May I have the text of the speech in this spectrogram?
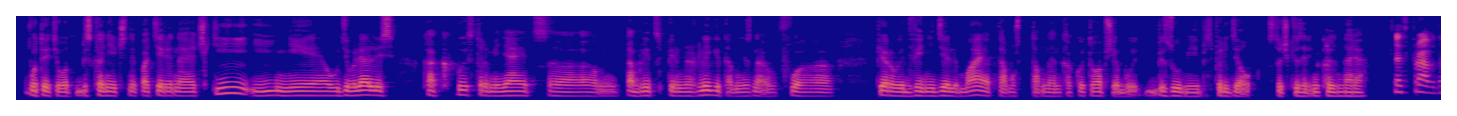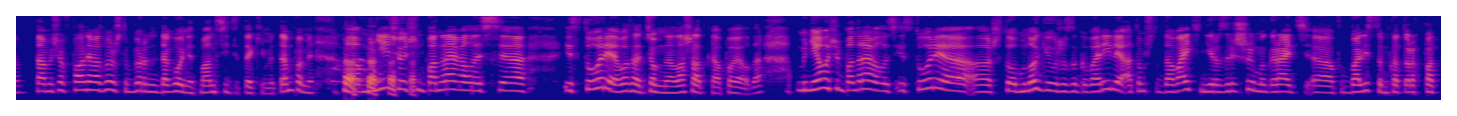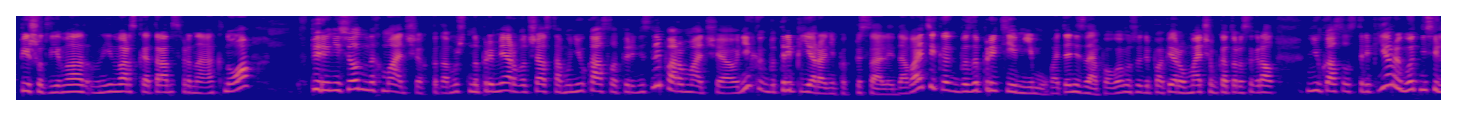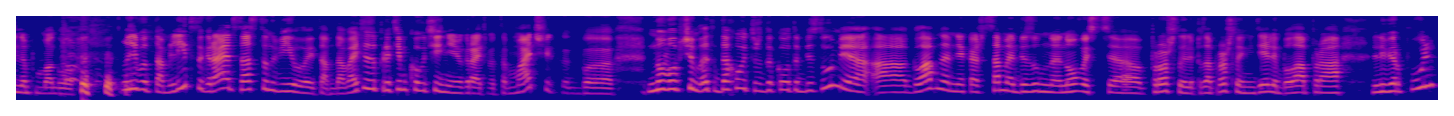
вот эти вот бесконечные потерянные очки и не удивлялись, как быстро меняется таблица премьер-лиги, там, не знаю, в э, первые две недели мая, потому что там, наверное, какой-то вообще будет безумие и беспредел с точки зрения календаря. Это правда. Там еще вполне возможно, что Бернли догонит Ман-Сити такими темпами. А, мне еще очень понравилась э, история, вот она темная лошадка АПЛ, да. Мне очень понравилась история, э, что многие уже заговорили о том, что давайте не разрешим играть э, футболистам, которых подпишут в, январ, в январское трансферное окно, в перенесенных матчах, потому что, например, вот сейчас там у Ньюкасла перенесли пару матчей, а у них как бы Трипьера они подписали. Давайте как бы запретим ему. Хотя, не знаю, по-моему, судя по первым матчам, который сыграл Ньюкасл с Трипьером, ему это не сильно помогло. Или вот там Лидс играет с Астон Виллой, там, давайте запретим Каутини играть в этом матче, как бы... Ну, в общем, это доходит уже до какого-то безумия, а главное, мне кажется, самая безумная новость э, прошлой или позапрошлой недели была про Ливерпуль,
